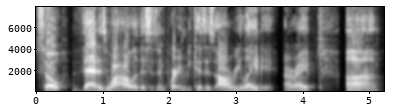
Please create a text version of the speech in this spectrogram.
So that is why all of this is important because it's all related. All right. Um,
